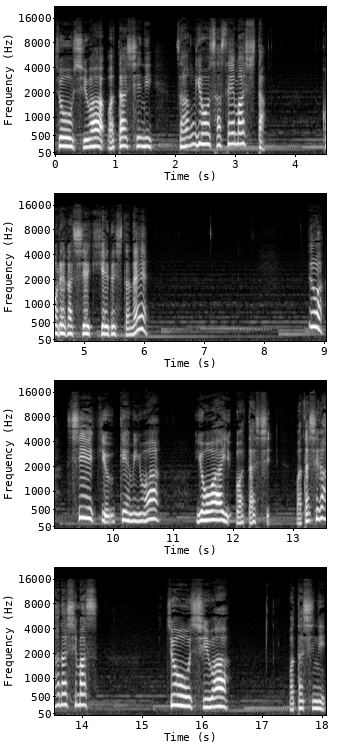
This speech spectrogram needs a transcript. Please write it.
上司は私に残業させました。これが刺激系でしたね。では、刺激受け身は弱い私。私が話します。上司は私に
